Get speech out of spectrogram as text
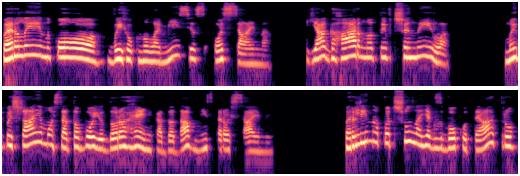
Перлинко. вигукнула місіс Осяйна. Як гарно ти вчинила. Ми пишаємося тобою, дорогенька, додав містер Осяйний. Перліна почула, як з боку театру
